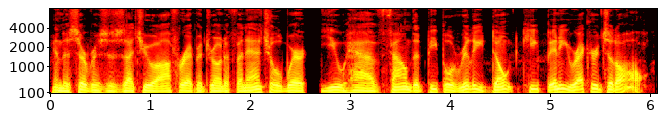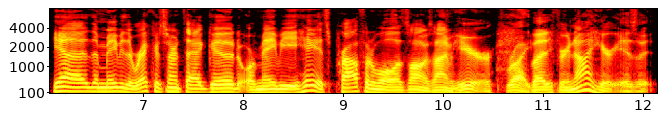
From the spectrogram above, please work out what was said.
in the services that you offer at Madrona Financial where you have found that people really don't keep any records at all. Yeah, then maybe the records aren't that good, or maybe, hey, it's profitable as long as I'm here. Right. But if you're not here, is it?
